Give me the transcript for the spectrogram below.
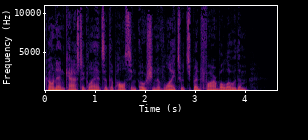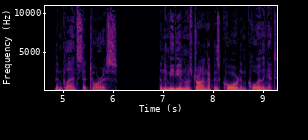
Conan cast a glance at the pulsing ocean of lights which spread far below them, then glanced at Taurus. The Nemedian was drawing up his cord and coiling it.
